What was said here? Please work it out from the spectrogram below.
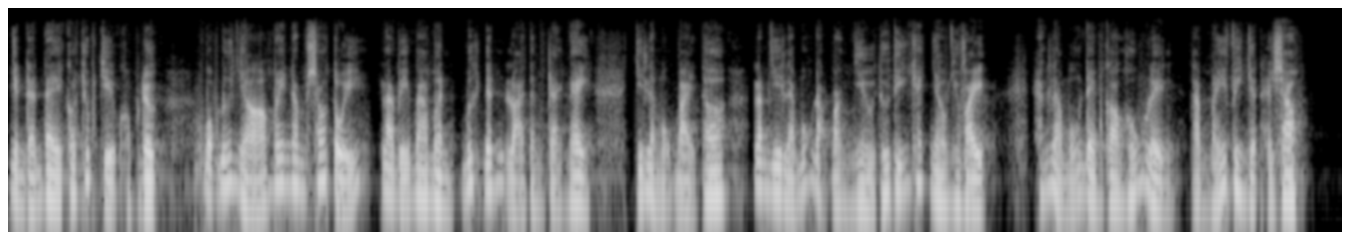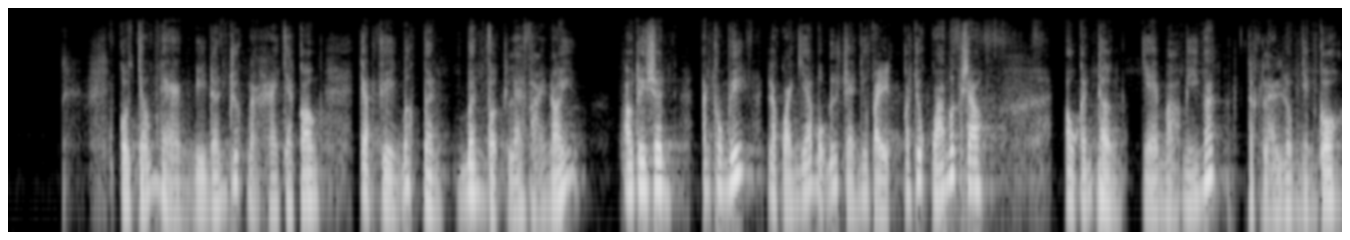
nhìn đến đây có chút chịu không được một đứa nhỏ mấy năm sáu tuổi Là bị ba mình bước đến loại tình trạng này. Chỉ là một bài thơ, Làm gì lại muốn đọc bằng nhiều thứ tiếng khác nhau như vậy? Hắn là muốn đem con huấn luyện Thành mấy viên dịch hay sao? Cô chống nạn đi đến trước mặt hai cha con, Gặp chuyện bất bình, Bên vực lại phải nói, Âu Thi Sinh, Anh không biết là quản giáo một đứa trẻ như vậy Có chút quá mức sao? Âu Cánh Thần nhẹ mở mí mắt, Thật lạ lùng nhìn cô.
